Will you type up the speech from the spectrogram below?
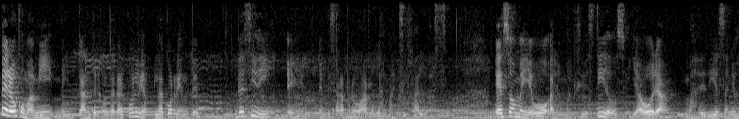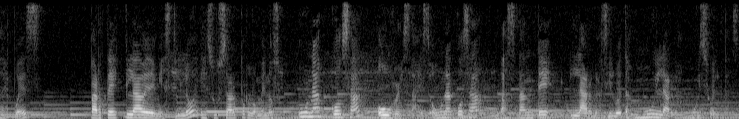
Pero como a mí me encanta el contra la corriente, decidí eh, empezar a probar las maxifaldas. Eso me llevó a los maxi vestidos y ahora, más de 10 años después, parte clave de mi estilo es usar por lo menos una cosa oversize o una cosa bastante larga, siluetas muy largas, muy sueltas.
